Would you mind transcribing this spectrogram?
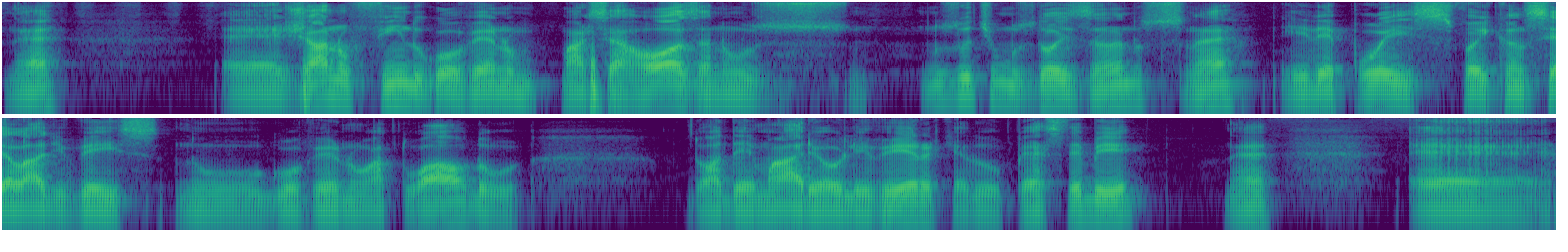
né. É, já no fim do governo Márcia Rosa, nos, nos últimos dois anos, né, e depois foi cancelado de vez no governo atual do, do Ademário Oliveira, que é do PSDB, né, é,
